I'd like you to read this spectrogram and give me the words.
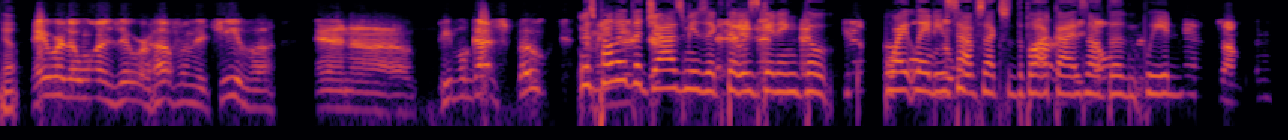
Yep. They were the ones that were huffing the chiva, and uh, people got spooked. It was I mean, probably they're- the jazz music that was getting the they're- white ladies to have sex with the black guys, not the weed. Something.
